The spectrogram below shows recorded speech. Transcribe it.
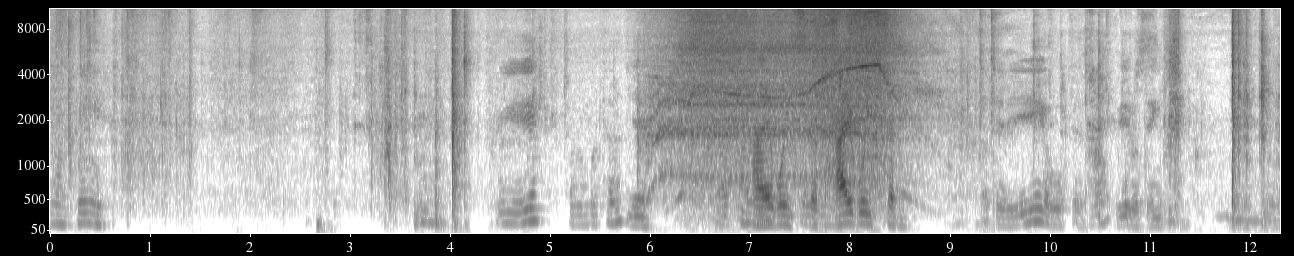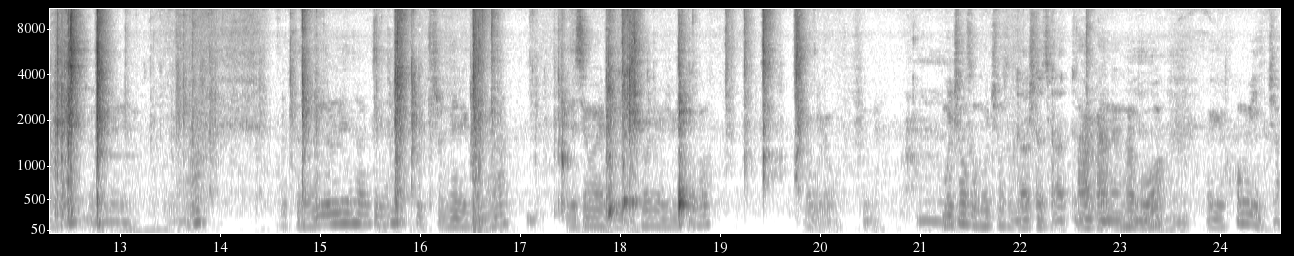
자, 여기. 여기 전원 버튼. 예. 다 알고 있어, 다 알고 있어. 배터리 요거 빼서 위로 당기고. 버튼을 눌린 상태에서 밑으로 내리고요. 내생활 기를 돌려주시고. 요거 요거. 물 청소 물 청소 다 물청소 다다 가능하고 여기 홈이 있죠.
